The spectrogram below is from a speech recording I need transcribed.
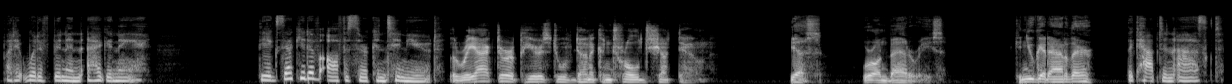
but it would have been an agony. The executive officer continued. The reactor appears to have done a controlled shutdown. Yes, we're on batteries. Can you get out of there? The captain asked.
